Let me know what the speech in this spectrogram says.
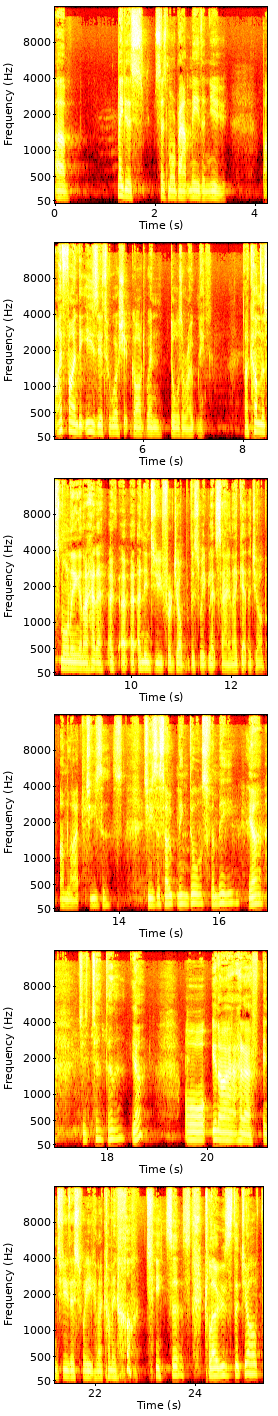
Um, maybe this says more about me than you, but I find it easier to worship God when doors are opening. I come this morning and I had a, a, a, an interview for a job this week, let's say, and I get the job. I'm like, Jesus, Jesus opening doors for me. Yeah. Yeah. Or, you know, I had an interview this week and I come in, oh, Jesus, closed the job.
